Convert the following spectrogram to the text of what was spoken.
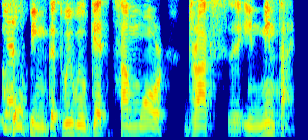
yeah. hoping that we will get some more drugs uh, in meantime.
